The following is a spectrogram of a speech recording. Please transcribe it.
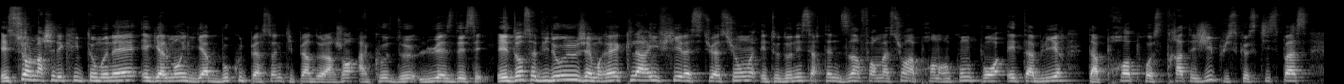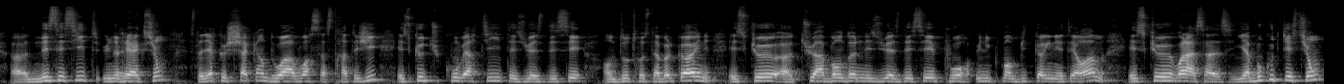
Et sur le marché des crypto-monnaies, également, il y a beaucoup de personnes qui perdent de l'argent à cause de l'USDC. Et dans cette vidéo, j'aimerais clarifier la situation et te donner certaines informations à prendre en compte pour établir ta propre stratégie, puisque ce qui se passe euh, nécessite une réaction. C'est-à-dire que chacun doit avoir sa stratégie. Est-ce que tu convertis tes USDC en d'autres stablecoins? Est-ce que euh, tu abandonnes les USDC pour uniquement Bitcoin et Ethereum? Est-ce que voilà, il y a beaucoup de questions.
